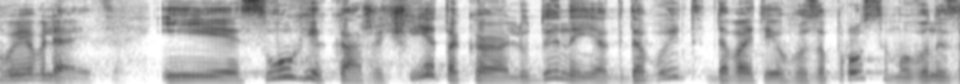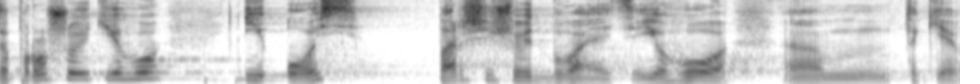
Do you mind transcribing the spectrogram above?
виявляється? І слуги кажуть, що є така людина, як Давид, давайте його запросимо. Вони запрошують його. І ось перше, що відбувається, його ем, таке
